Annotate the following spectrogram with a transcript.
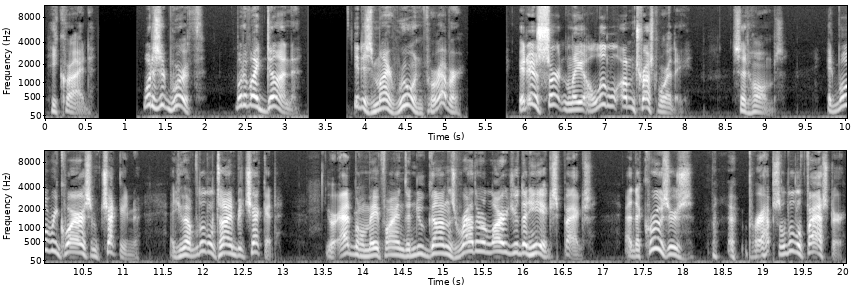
he cried. What is it worth? What have I done? It is my ruin forever. It is certainly a little untrustworthy, said Holmes. It will require some checking, and you have little time to check it. Your admiral may find the new guns rather larger than he expects, and the cruisers perhaps a little faster.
